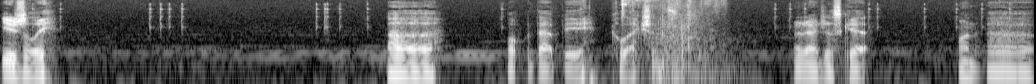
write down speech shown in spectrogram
Usually. Uh, what would that be? Collections. What did I just get? One of.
